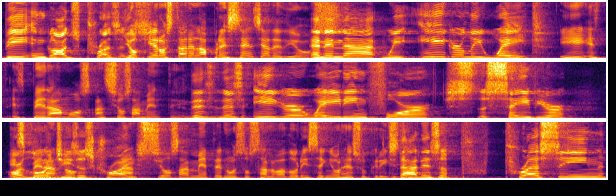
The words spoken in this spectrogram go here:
be in God's presence. Yo quiero estar en la presencia de Dios. And in that, we eagerly wait. y esperamos ansiosamente. This, this eager waiting for the Savior, our Lord Jesus Christ. ansiosamente nuestro Salvador y Señor Jesucristo. That is a pressing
